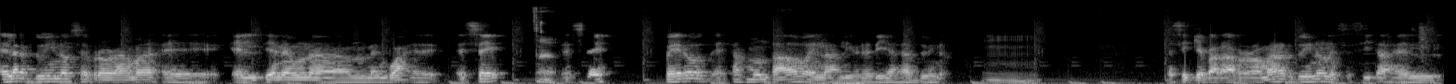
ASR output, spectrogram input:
el, Arduino se programa, eh, él tiene una, un lenguaje de C, ah. C, pero estás montado en las librerías de Arduino. Mm. Así que para programar Arduino necesitas el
